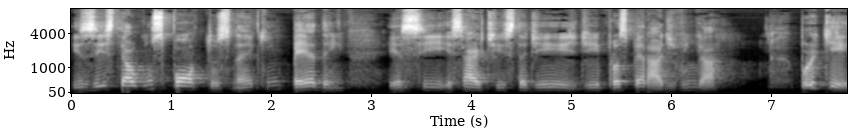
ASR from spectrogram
existem alguns pontos né, que impedem esse, esse artista de, de prosperar, de vingar. Por quê?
